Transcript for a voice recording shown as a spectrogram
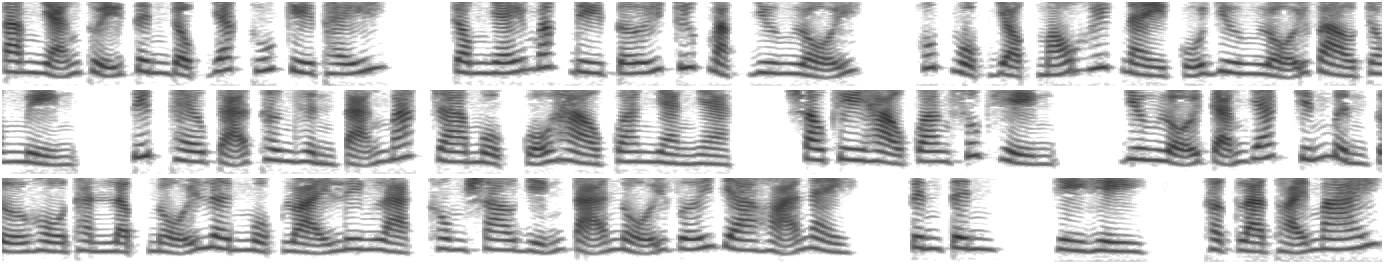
Tam nhãn thủy tinh độc giác thú kia thấy, trong nháy mắt đi tới trước mặt dương lỗi, hút một giọt máu huyết này của dương lỗi vào trong miệng, tiếp theo cả thân hình tản mát ra một cổ hào quang nhàn nhạt. Sau khi hào quang xuất hiện, dương lỗi cảm giác chính mình tự hồ thành lập nổi lên một loại liên lạc không sao diễn tả nổi với gia hỏa này. Tinh tinh, hì hì, thật là thoải mái,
